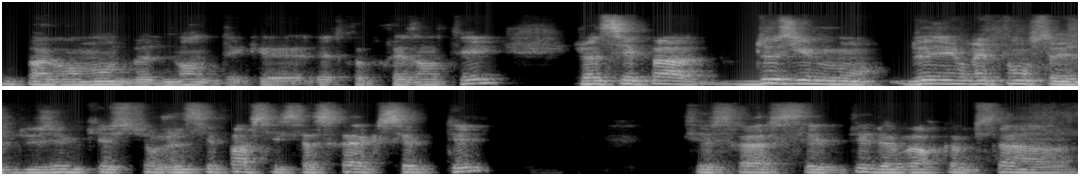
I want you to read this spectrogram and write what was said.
ou pas grand monde me demande d'être présenté. Je ne sais pas, deuxièmement, deuxième réponse à la deuxième question, je ne sais pas si ça serait accepté, si ça serait accepté d'avoir comme ça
